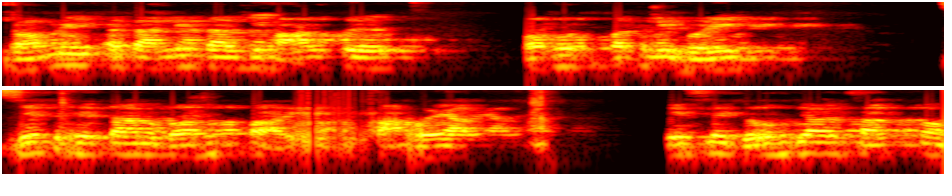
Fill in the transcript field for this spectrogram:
ਸ਼੍ਰੋਮਣੀ ਅਕਾਲੀ ਦਲ ਦੀ ਹਾਲਤ ਬਹੁਤ ਪਤਲੀ ਹੋਈ। ਸਿੱਖ ਹਿੱਤਾਂ ਨੂੰ ਬਹੁਤ ਭਾਰੀ ਨੁਕਸਾਨ ਹੋਇਆ। ਇਸ ਲਈ 2007 ਤੋਂ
